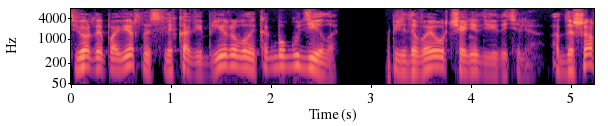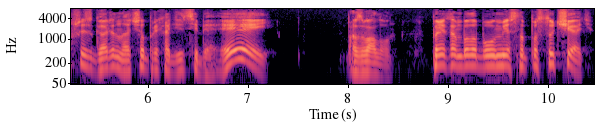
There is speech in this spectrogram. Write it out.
Твердая поверхность слегка вибрировала и как бы гудела, передавая урчание двигателя. Отдышавшись, Гарри начал приходить в себя. «Эй!» – позвал он. При этом было бы уместно постучать,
